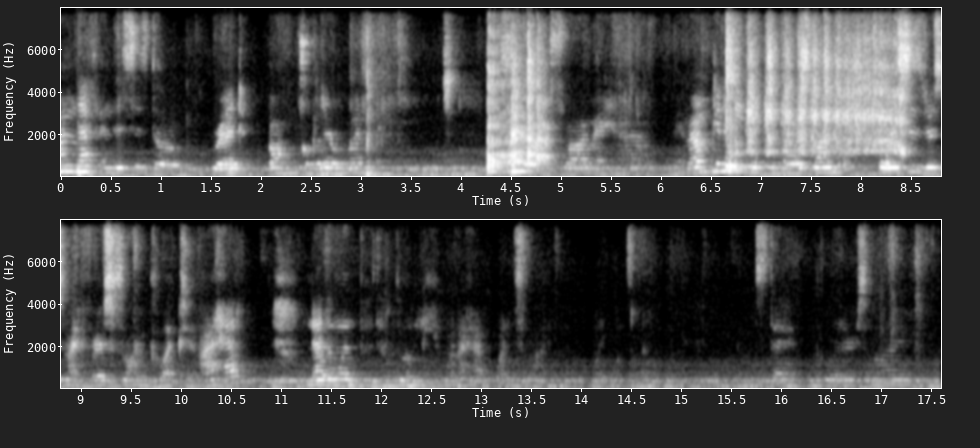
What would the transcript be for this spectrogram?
one left, and this is the red um, glitter one. This is the last slime I have. And I'm going to be making more slime. So this is just my first slime collection. I have another one, but that was only when I had one slime. Wait, one slime. What's that glitter slime?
